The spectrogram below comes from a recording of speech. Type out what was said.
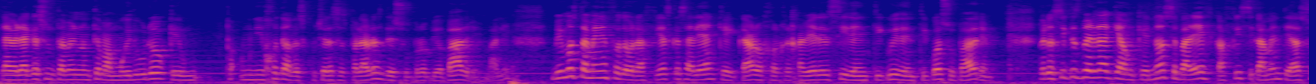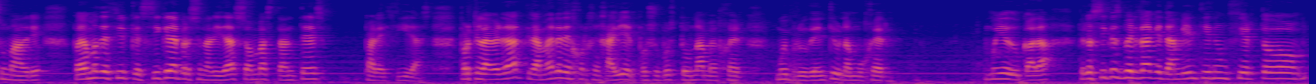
La verdad que es un, también un tema muy duro que un un hijo tenga que escuchar esas palabras de su propio padre, ¿vale? Vimos también en fotografías que salían que, claro, Jorge Javier es idéntico, idéntico a su padre. Pero sí que es verdad que aunque no se parezca físicamente a su madre, podemos decir que sí que la personalidad son bastantes parecidas. Porque la verdad que la madre de Jorge Javier, por supuesto, una mujer muy prudente, una mujer muy educada, pero sí que es verdad que también tiene un cierto,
